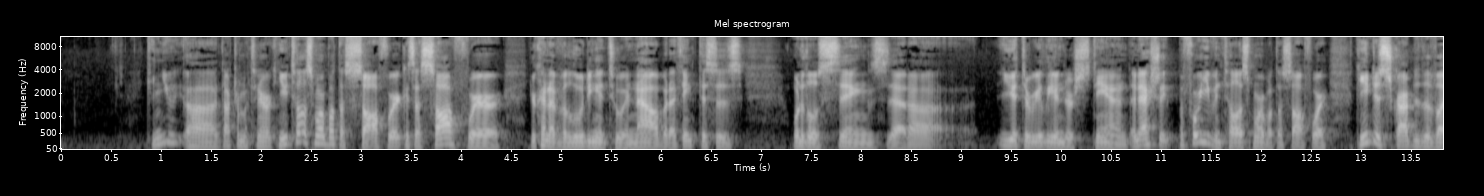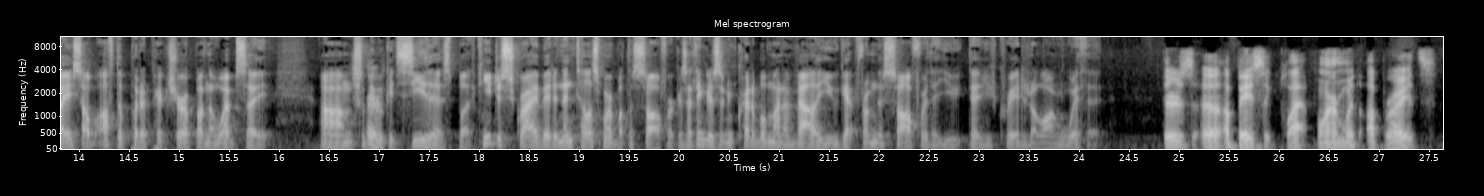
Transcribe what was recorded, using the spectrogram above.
Can you, uh, Dr. Montanaro, can you tell us more about the software? Because the software, you're kind of alluding into it now, but I think this is one of those things that uh, you have to really understand. And actually, before you even tell us more about the software, can you describe the device? I'll, I'll have to put a picture up on the website um, so sure. people could see this. But can you describe it and then tell us more about the software? Because I think there's an incredible amount of value you get from this software that you that you've created along with it. There's a, a basic platform with uprights.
